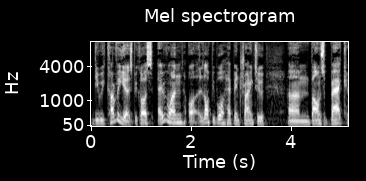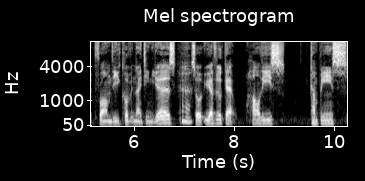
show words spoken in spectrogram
the recovery years because everyone or a lot of people have been trying to um, bounce back from the COVID 19 years. Uh-huh. So you have to look at how these companies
